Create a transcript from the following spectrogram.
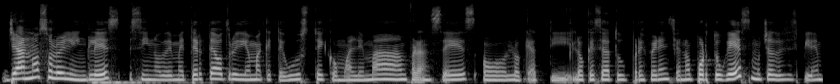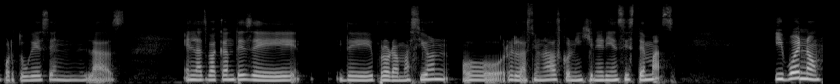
ya no solo el inglés, sino de meterte a otro idioma que te guste, como alemán, francés o lo que a ti, lo que sea tu preferencia, ¿no? Portugués, muchas veces piden portugués en las, en las vacantes de, de programación o relacionadas con ingeniería en sistemas. Y bueno,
